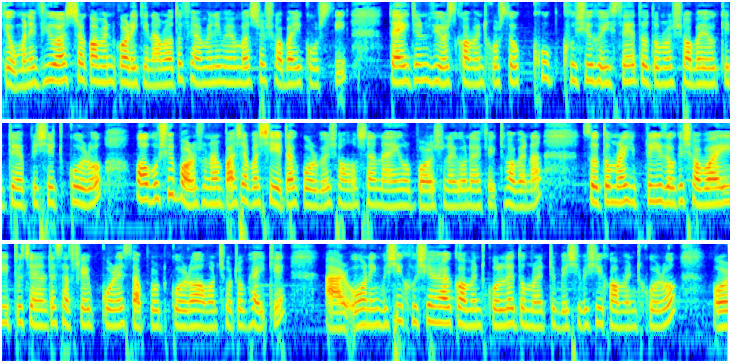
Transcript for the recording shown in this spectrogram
কেউ মানে ভিউয়ার্সরা কমেন্ট করে কিনা। আমরা তো ফ্যামিলি মেম্বার্সরা সবাই করছি। তো একজন ভিউয়ার্স কমেন্ট করছে, ও খুব খুশি হয়েছে তো তোমরা সবাই ওকে একটু অ্যাপ্রিসিয়েট করো। অবশ্যই পড়াশোনার পাশাপাশি এটা করবে, সমস্যা নাই, ওর পড়াশোনায় কোনো এফেক্ট হবে না। সো তোমরা প্লিজ ওকে সবাই একটু চ্যানেলটা সাবস্ক্রাইব করে সাপোর্ট করো আমার ছোট ভাইকে। আর ও অনেক বেশি খুশি হয় কমেন্ট করলে তোমরা একটু বেশি বেশি কমেন্ট করো। ওর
